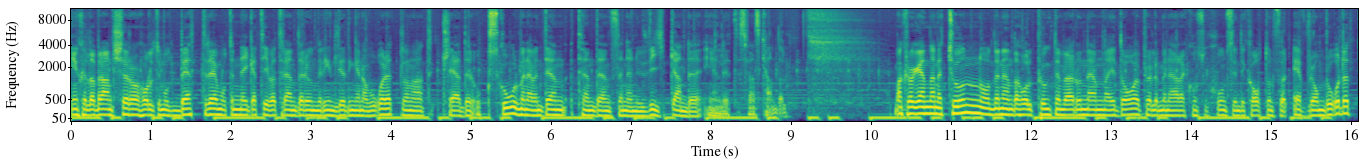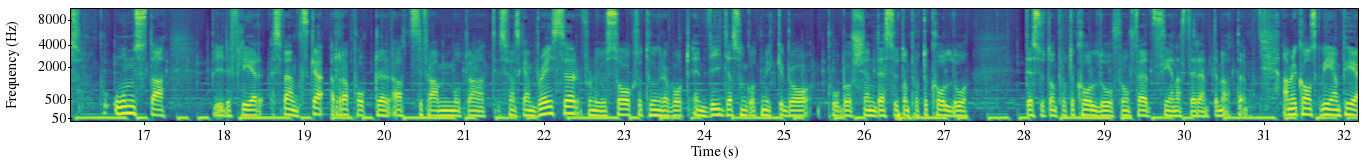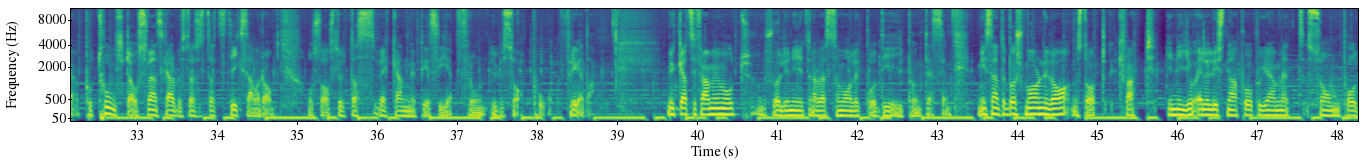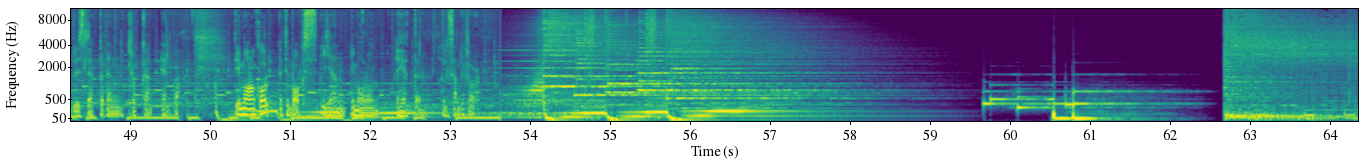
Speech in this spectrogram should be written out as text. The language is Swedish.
Enskilda branscher har hållit emot bättre mot den negativa trender under inledningen av året, bland annat kläder och skor, men även den tendensen är nu vikande enligt Svensk Handel. Makroagendan är tunn och den enda hållpunkten värd att nämna idag är preliminära konsumtionsindikatorn för euroområdet. På onsdag blir det fler svenska rapporter att se fram emot, bland annat svenska Embracer från USA, också tung rapport, Nvidia som gått mycket bra på börsen, dessutom protokoll då Dessutom protokoll då från Feds senaste räntemöte. Amerikansk BNP på torsdag och svensk arbetslöshetsstatistik samma dag. Och så avslutas veckan med PCE från USA på fredag. Mycket att se fram emot och du följer nyheterna bäst som vanligt på di.se. Missa inte Börsmorgon idag med start kvart i nio eller lyssna på programmet som podd. Vi släpper den klockan 11. Det är Morgonkoll. Jag är tillbaka igen imorgon. Jag heter Alexander Klar.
